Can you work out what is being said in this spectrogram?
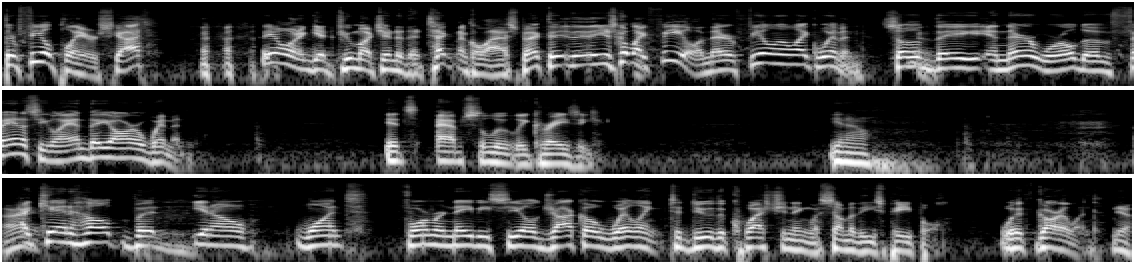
They're field players, Scott. They don't want to get too much into the technical aspect. They, they just go by feel, and they're feeling like women. So they, in their world of Fantasyland, they are women. It's absolutely crazy. You know, I can't help but you know want former Navy SEAL Jocko Willink to do the questioning with some of these people with Garland. Yeah.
